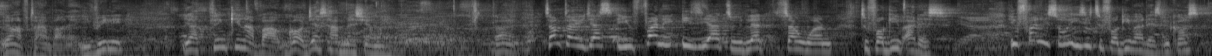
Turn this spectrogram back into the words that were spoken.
You don't have time about it. You really, you are thinking about God, just have mercy on me. Sometimes you just you find it easier to let someone to forgive others. You find it so easy to forgive others because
